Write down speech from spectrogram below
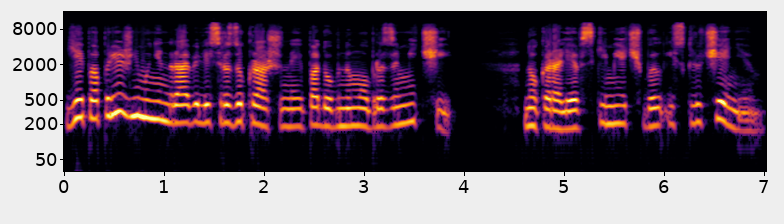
Ей по-прежнему не нравились разукрашенные подобным образом мечи, но королевский меч был исключением.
